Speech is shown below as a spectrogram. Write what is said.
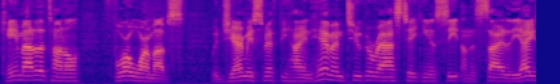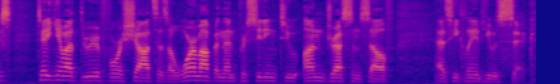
came out of the tunnel for warm ups, with Jeremy Smith behind him and Tuukka Rask taking a seat on the side of the ice, taking about three or four shots as a warm up, and then proceeding to undress himself as he claimed he was sick.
